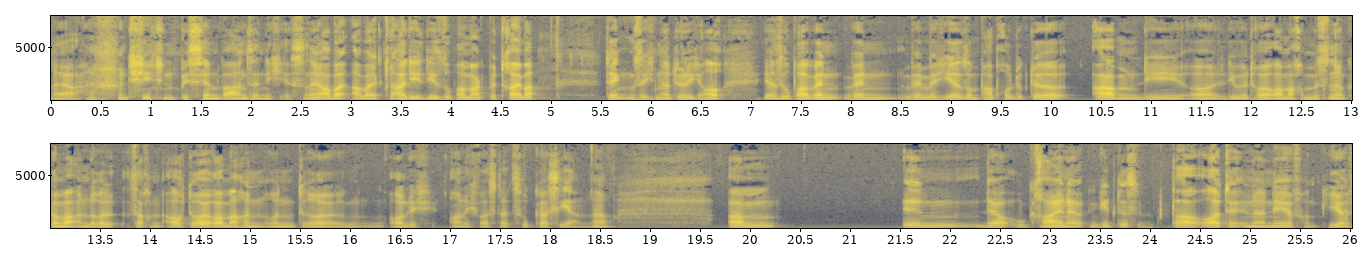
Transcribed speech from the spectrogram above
naja, die ein bisschen wahnsinnig ist. Ne? Aber, aber klar, die, die Supermarktbetreiber denken sich natürlich auch, ja super, wenn, wenn, wenn wir hier so ein paar Produkte haben, die, äh, die wir teurer machen müssen, dann können wir andere Sachen auch teurer machen und äh, ordentlich, ordentlich was dazu kassieren. Ne? Ähm, in der Ukraine gibt es ein paar Orte in der Nähe von Kiew,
